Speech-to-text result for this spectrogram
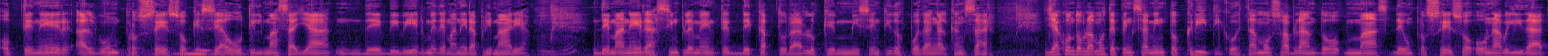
obtener algún proceso que sea útil más allá de vivirme de manera primaria, de manera simplemente de capturar lo que mis sentidos puedan alcanzar. Ya cuando hablamos de pensamiento crítico, estamos hablando más de un proceso o una habilidad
